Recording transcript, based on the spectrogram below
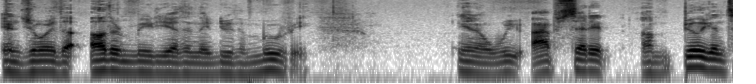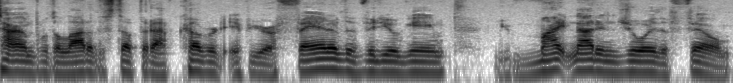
enjoy the other media than they do the movie. You know, we I've said it a billion times with a lot of the stuff that I've covered. If you're a fan of the video game, you might not enjoy the film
